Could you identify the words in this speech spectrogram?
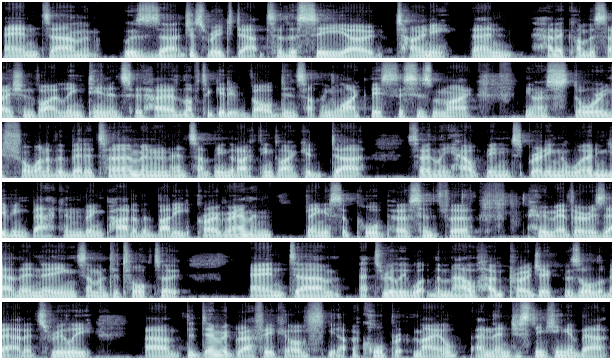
and um, was uh, just reached out to the CEO Tony and had a conversation via LinkedIn and said, "Hey, I'd love to get involved in something like this. This is my, you know, story for one of a better term, and, and something that I think I could." Uh, certainly help in spreading the word and giving back and being part of the buddy program and being a support person for whomever is out there needing someone to talk to. And um, that's really what the Male Hug Project was all about. It's really um, the demographic of you know a corporate male, and then just thinking about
